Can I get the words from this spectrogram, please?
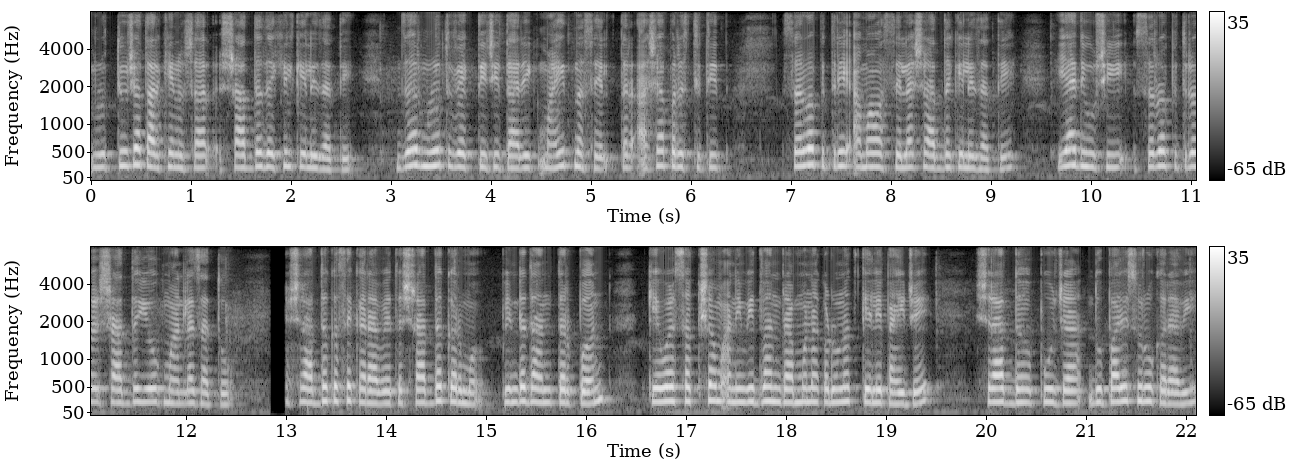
मृत्यूच्या तारखेनुसार श्राद्ध देखील केले जाते. जर मृत व्यक्तीची तारीख माहीत नसेल तर अशा परिस्थितीत सर्व पितरी अमावस्येला श्राद्ध केले जाते. या दिवशी सर्व पितृ श्राद्ध योग मानला जातो. श्राद्ध कसे करावे? तर श्राद्ध कर्म पिंडदान तर्पण केवळ सक्षम आणि विद्वान ब्राह्मणाकडूनच केले पाहिजे. श्राद्ध पूजा दुपारी सुरू करावी.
